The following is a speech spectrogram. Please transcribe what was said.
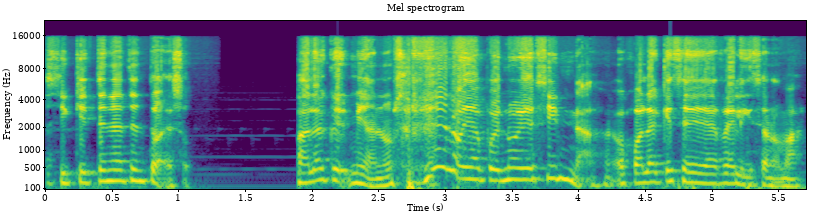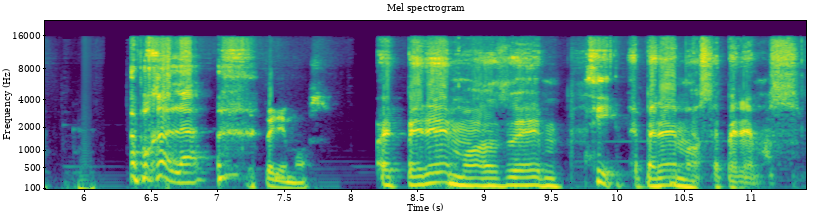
Así que ten atento a eso. Ojalá que, mira, no sé, no voy a, pues, no voy a decir nada. Ojalá que se realice nomás. Ojalá. Esperemos. Esperemos, eh, Sí. esperemos, esperemos.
